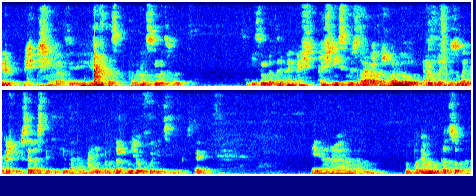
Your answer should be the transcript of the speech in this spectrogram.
Ir šiaip tas klausimas, sakysim, bet aš, aš neįsivaizduoju, aš bandau empatizuoti kažkaip save statyti į tokią padėtį, bet aš būčiau policininkas. Tai. Ir, nu, pagaunu patsuką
